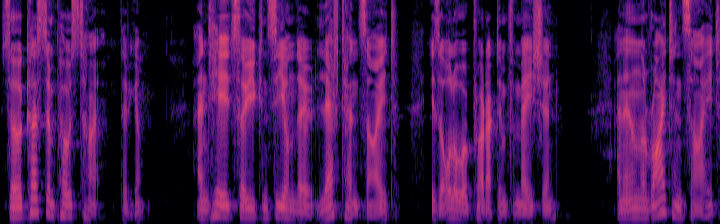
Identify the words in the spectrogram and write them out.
So a custom post type, there we go. And here, so you can see on the left-hand side is all our product information. And then on the right-hand side,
